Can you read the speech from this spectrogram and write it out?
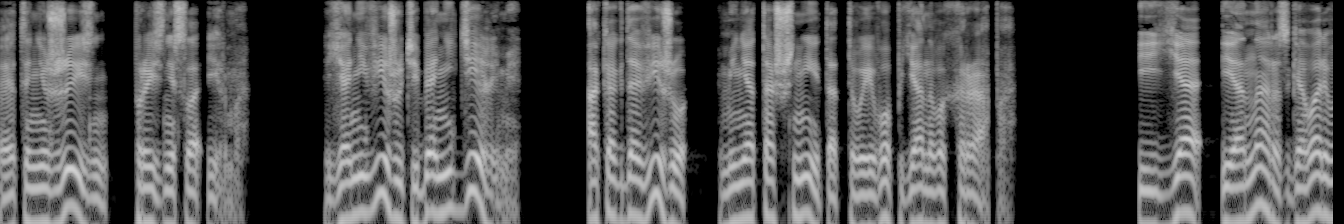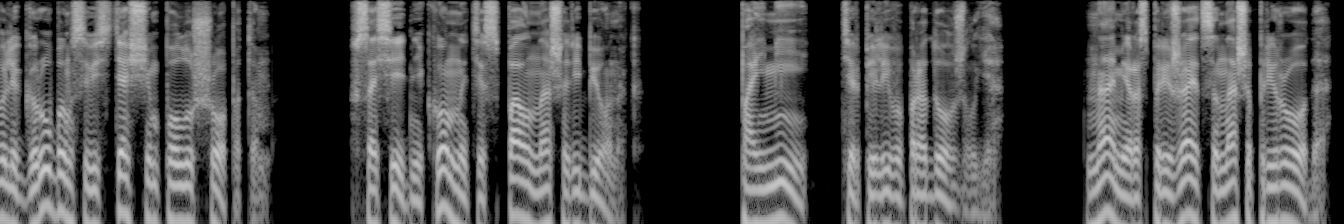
«Это не жизнь», — произнесла Ирма. «Я не вижу тебя неделями, а когда вижу, меня тошнит от твоего пьяного храпа». И я, и она разговаривали грубым свистящим полушепотом. В соседней комнате спал наш ребенок. «Пойми», — терпеливо продолжил я, Нами распоряжается наша природа.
